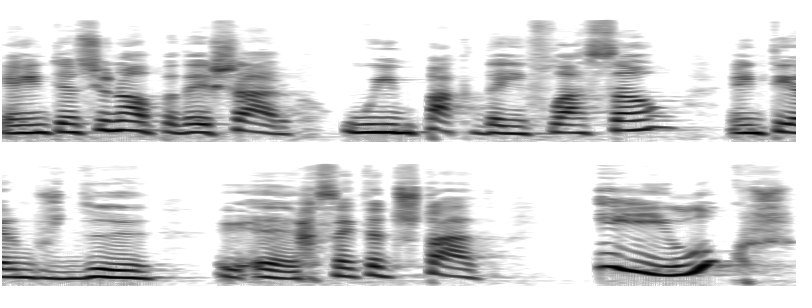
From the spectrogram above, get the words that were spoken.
É intencional para deixar o impacto da inflação em termos de uh, receita do Estado e lucros,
